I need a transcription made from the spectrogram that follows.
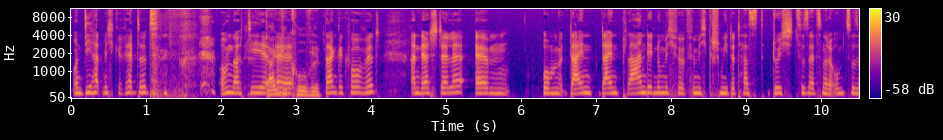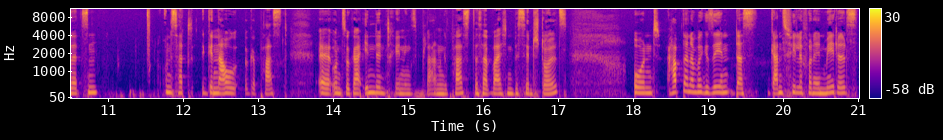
und die hat mich gerettet, um noch die Danke, äh, Covid. Danke, Covid, an der Stelle, ähm, um deinen dein Plan, den du mich für, für mich geschmiedet hast, durchzusetzen oder umzusetzen. Und es hat genau gepasst äh, und sogar in den Trainingsplan gepasst. Deshalb war ich ein bisschen stolz. Und habe dann aber gesehen, dass ganz viele von den Mädels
